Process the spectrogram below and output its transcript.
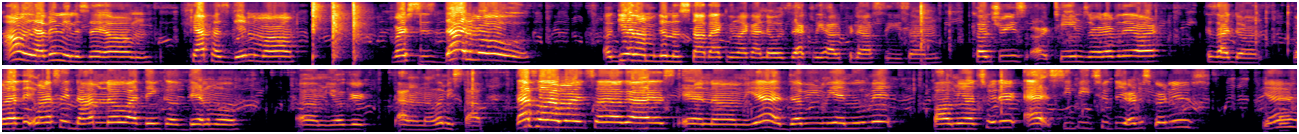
I don't really have anything to say. Um, Cap has game tomorrow versus Dynamo. Again, I'm gonna stop acting like I know exactly how to pronounce these um countries or teams or whatever they are, because I don't. When I when I say Domino, I think of Dynamo um, yogurt. I don't know. Let me stop. That's all I wanted to tell y'all guys. And um, yeah, WNBA movement. Follow me on Twitter at CP23 underscore news. Yeah.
